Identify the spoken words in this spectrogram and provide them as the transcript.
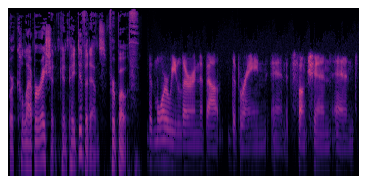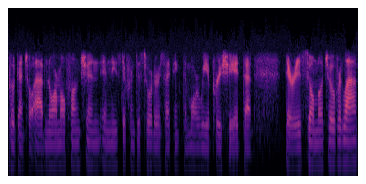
where collaboration can pay dividends for both the more we learn about the brain and its function and potential abnormal function in these different disorders, I think the more we appreciate that there is so much overlap.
